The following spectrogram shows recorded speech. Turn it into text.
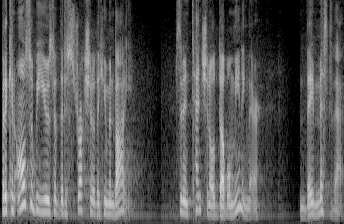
but it can also be used of the destruction of the human body. It's an intentional double meaning there. They missed that.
